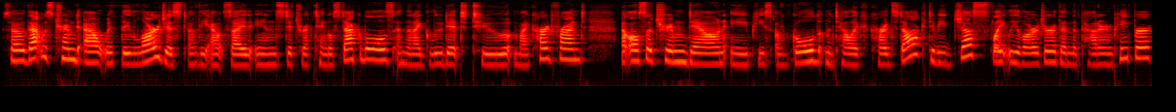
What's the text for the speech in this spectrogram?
So that was trimmed out with the largest of the outside in stitch rectangle stackables and then I glued it to my card front. I also trimmed down a piece of gold metallic cardstock to be just slightly larger than the pattern paper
